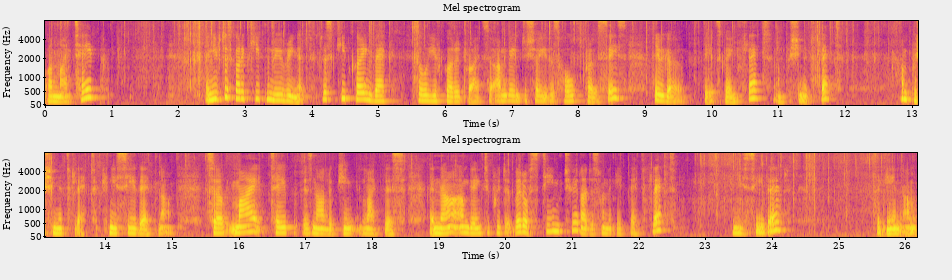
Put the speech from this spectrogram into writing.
on my tape. And you've just got to keep maneuvering it. Just keep going back till you've got it right. So I'm going to show you this whole process. There we go. There it's going flat. I'm pushing it flat. I'm pushing it flat. Can you see that now? So my tape is now looking like this. And now I'm going to put a bit of steam to it. I just want to get that flat. Can you see that? Again, I'm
